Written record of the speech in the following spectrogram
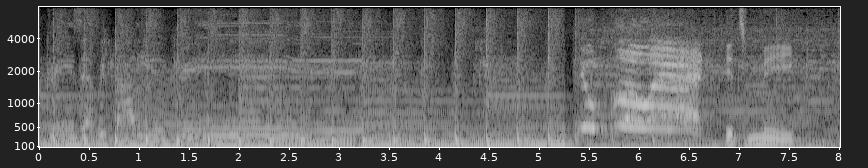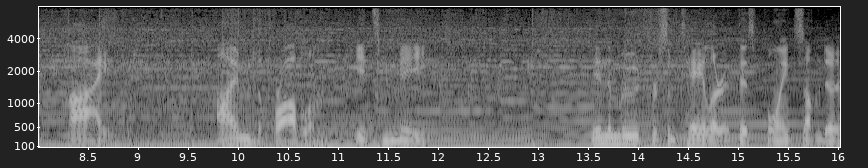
agrees, everybody agrees. You blew it! It's me. Hi. I'm the problem. It's me. In the mood for some Taylor at this point, something to,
